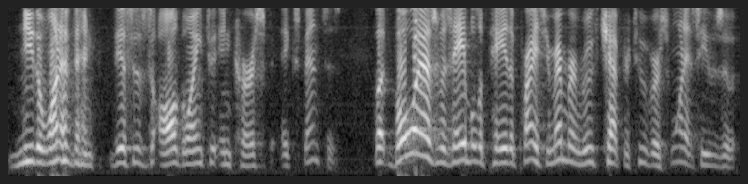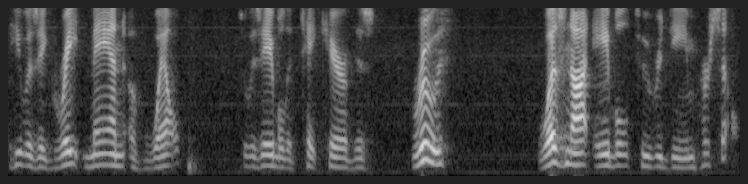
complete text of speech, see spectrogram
neither one of them. This is all going to incur expenses. But Boaz was able to pay the price. Remember in Ruth chapter 2, verse 1, it says he was a, he was a great man of wealth. So he was able to take care of this. Ruth was not able to redeem herself.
